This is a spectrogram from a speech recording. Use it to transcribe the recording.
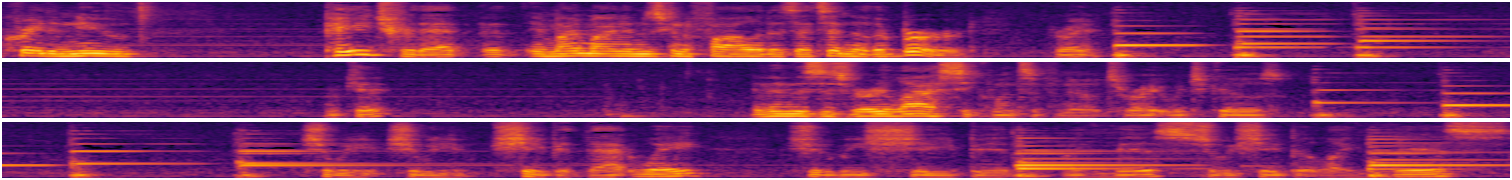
create a new page for that. In my mind, I'm just going to file it as that's another bird. Right? Okay? And then there's this very last sequence of notes, right, which goes. Should we should we shape it that way? Should we shape it like this? Should we shape it like this?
